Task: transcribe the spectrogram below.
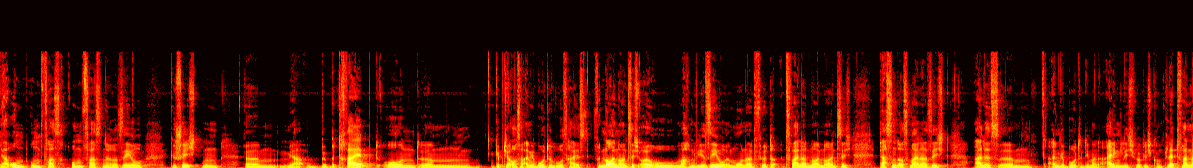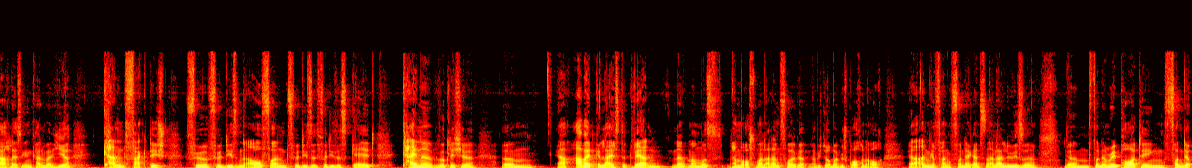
ja, um, umfass, umfassendere SEO-Geschichten ähm, ja, be betreibt und ähm, gibt ja auch so Angebote, wo es heißt, für 99 Euro machen wir SEO im Monat für 299. Das sind aus meiner Sicht alles ähm, Angebote, die man eigentlich wirklich komplett vernachlässigen kann, weil hier kann faktisch für, für diesen Aufwand, für, diese, für dieses Geld keine wirkliche ähm, ja, Arbeit geleistet werden. Ne? Man muss, haben wir auch schon mal in einer anderen Folge, habe ich darüber gesprochen, auch ja, angefangen von der ganzen Analyse, ähm, von dem Reporting, von der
